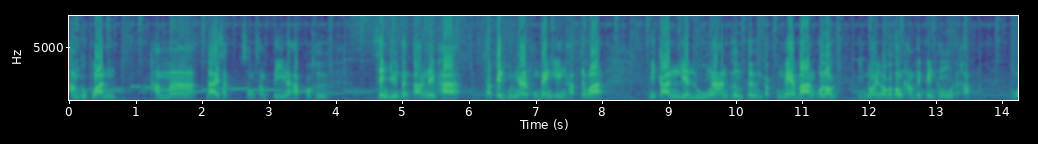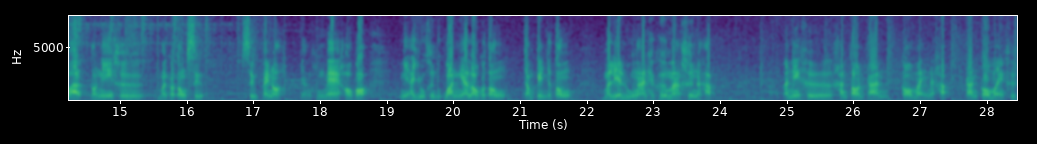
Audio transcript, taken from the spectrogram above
ทำทุกวันทำมาได้สัก 2-3 ปีแล้วครับ ก็คือเส้นยืนต่างๆ ในผ้าจะเป็นผลงานของแบงค์เองครับ แต่ว่า มีการเรียนรู้งานเพิ่มเติมกับคุณแม่บ้าง เพราะเราอีกหน่อยเราก็ต้องทำให้เป็นทั้งหมดนะครับ เพราะว่าตอนนี้คือมันก็ต้องสืบสืบไปเนาะอย่างคุณแม่เขาก็มีอายุขึ้นทุกวันเงี้ยเราก็ต้องจำเป็นจะต้องมาเรียนรู้งานให้เพิ่มมากขึ้นนะครับ อันนี้คือขั้นตอนการกอไหมนะครับ การกอไหมคือ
